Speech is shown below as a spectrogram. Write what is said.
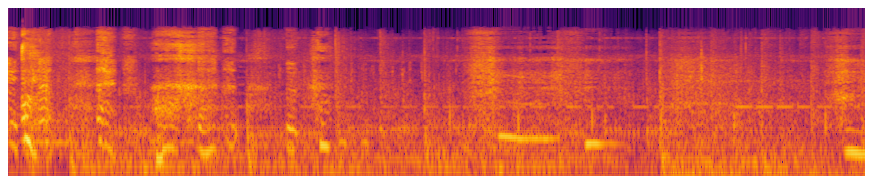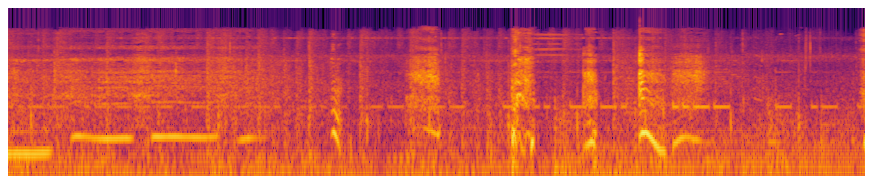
哎，哎，嗯，哼，嗯哼哼，哼哼哼，哼，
